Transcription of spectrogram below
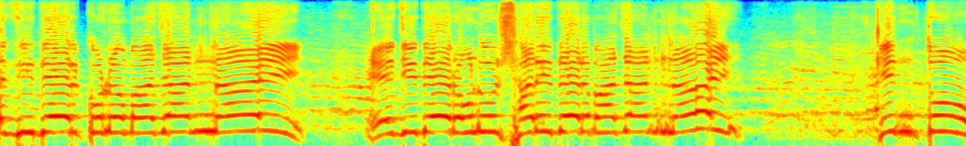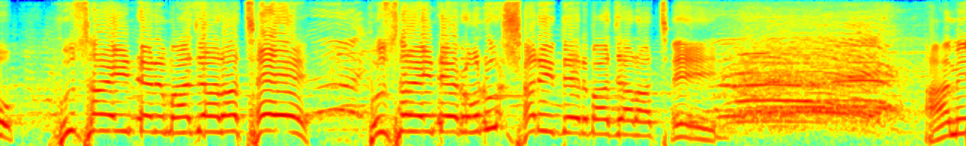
এজিদের কোনো মাজার নাই, এজিদের অনুসারীদের মাজার নাই, কিন্তু হুসাইনের মাজার আছে, হুসাইনের অনুসারীদের মাজার আছে। আমি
